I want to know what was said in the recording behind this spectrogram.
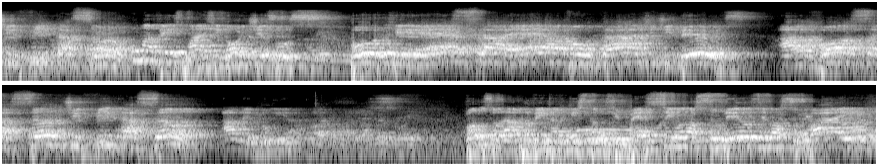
santificação. Uma vez mais, em nome de Jesus. Porque esta é a vontade de Deus, a vossa santificação. Aleluia. Vamos orar aproveitando que estamos de pé. Senhor nosso Deus e nosso Pai.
